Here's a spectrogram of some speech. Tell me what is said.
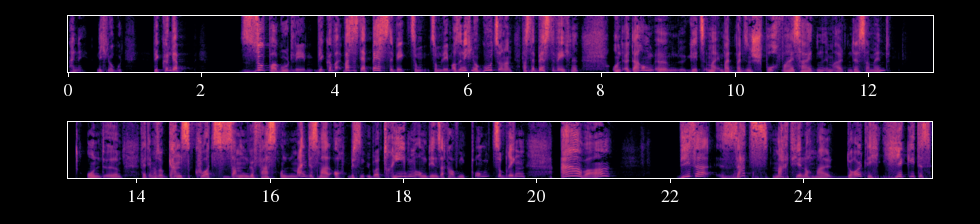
Ah nee, nicht nur gut. Wie können wir super gut leben? Wie können wir, was ist der beste Weg zum, zum Leben? Also nicht nur gut, sondern was ist der beste Weg? Ne? Und äh, darum äh, geht es immer bei, bei diesen Spruchweisheiten im Alten Testament und äh, wird immer so ganz kurz zusammengefasst und manches Mal auch ein bisschen übertrieben, um den Sachen auf den Punkt zu bringen. Aber dieser Satz macht hier nochmal deutlich, hier geht es,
